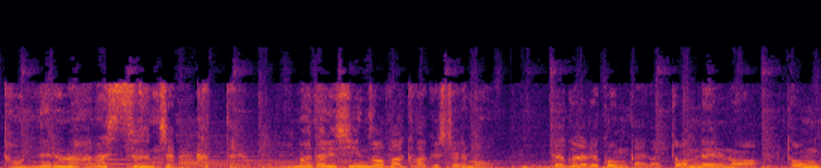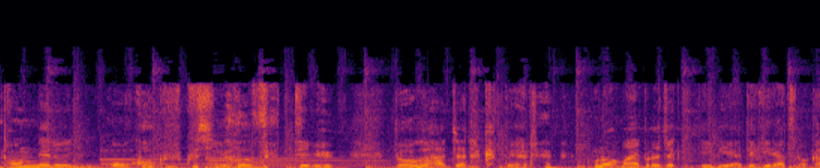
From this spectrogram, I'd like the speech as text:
トンネルの話するんじゃなかったよ。未だに心臓バクバクしてるもん。ということで今回はトンネルのトンネルを克服しようぜっていう動画じゃなかったよね。このマイプロジェクト TV はできるやつの考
